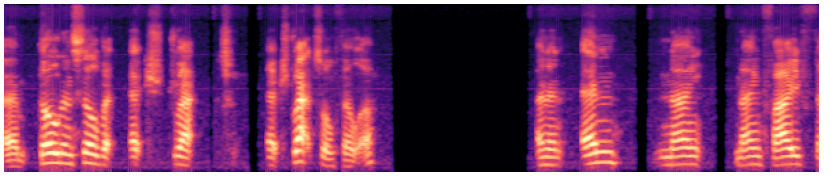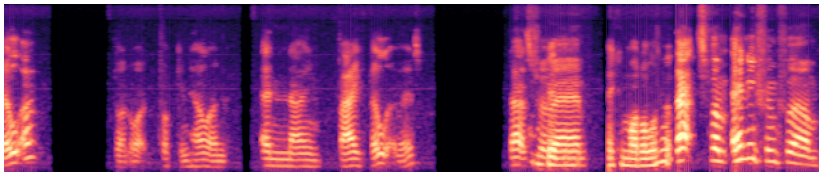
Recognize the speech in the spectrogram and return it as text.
Um, gold and silver extract extractile filter, and an N nine nine five filter. Don't know what fucking hell an N nine five filter is. That's for um, Make a model of it. that's from anything from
